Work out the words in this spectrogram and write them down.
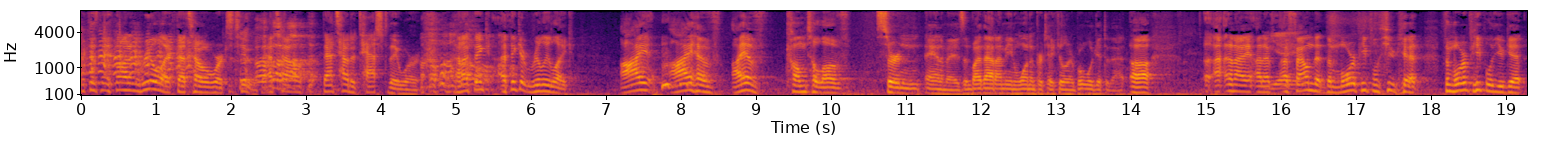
because they thought in real life that's how it works too. That's how that's how detached they were. And I think I think it really like I I have I have come to love certain animes, and by that I mean one in particular, but we'll get to that. Uh, and I and I've, I've found that the more people you get, the more people you get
